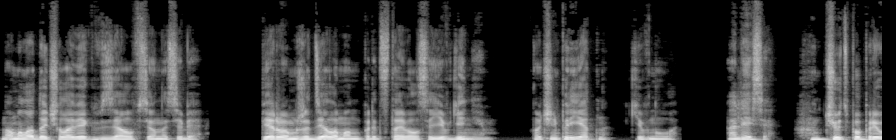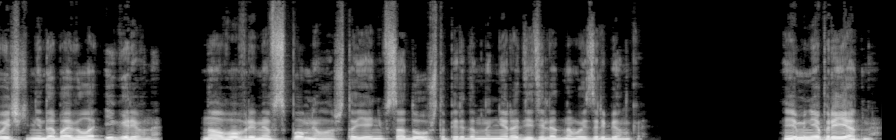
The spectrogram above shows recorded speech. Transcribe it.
Но молодой человек взял все на себя. Первым же делом он представился Евгением. «Очень приятно», — кивнула. «Олеся». Чуть по привычке не добавила Игоревна, но вовремя вспомнила, что я не в саду, что передо мной не родитель одного из ребенка. «И мне приятно».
